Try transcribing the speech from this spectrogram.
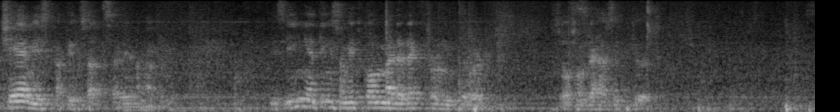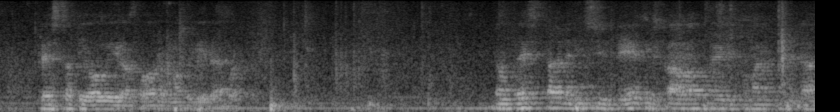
kemiska tillsatser i den här. Det finns ingenting som inte kommer direkt från naturen, så som det här ser ut. Pressat i olja, form och så vidare. De flesta, det finns syntetiska och allt möjligt på marknaden idag.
